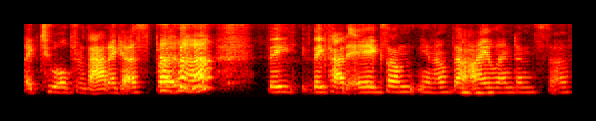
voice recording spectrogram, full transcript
like too old for that, I guess, but Uh-huh. they they've had eggs on you know that Mhm. island and stuff.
